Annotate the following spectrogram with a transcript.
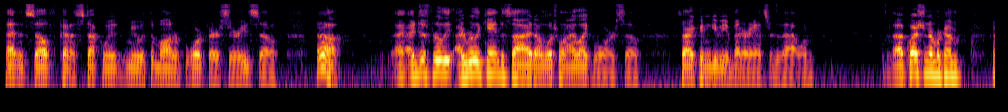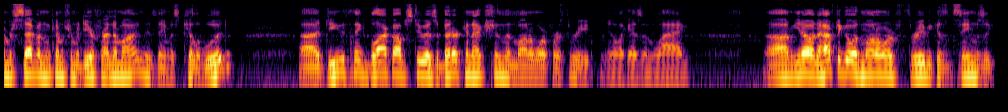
that in itself kind of stuck with me with the Modern Warfare series. So I don't know. I, I, just really, I really can't decide on which one I like more. So sorry, I couldn't give you a better answer to that one. Uh, question number com- number seven comes from a dear friend of mine. His name is Killawood. Uh, do you think Black Ops 2 has a better connection than Modern Warfare 3? You know, like as in lag. Um, you know, I'd have to go with Modern Warfare 3 because it seems like,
